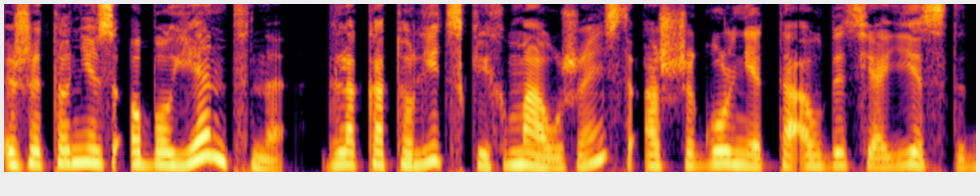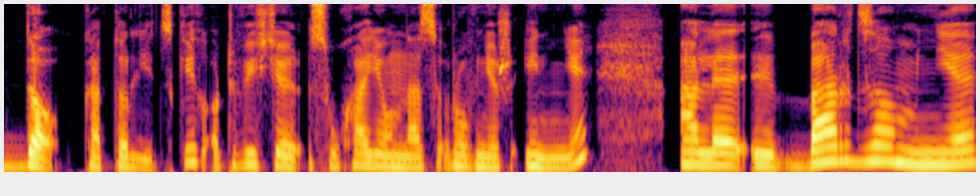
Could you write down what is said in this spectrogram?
że to nie jest obojętne, dla katolickich małżeństw, a szczególnie ta audycja jest do katolickich, oczywiście słuchają nas również inni, ale y, bardzo mnie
